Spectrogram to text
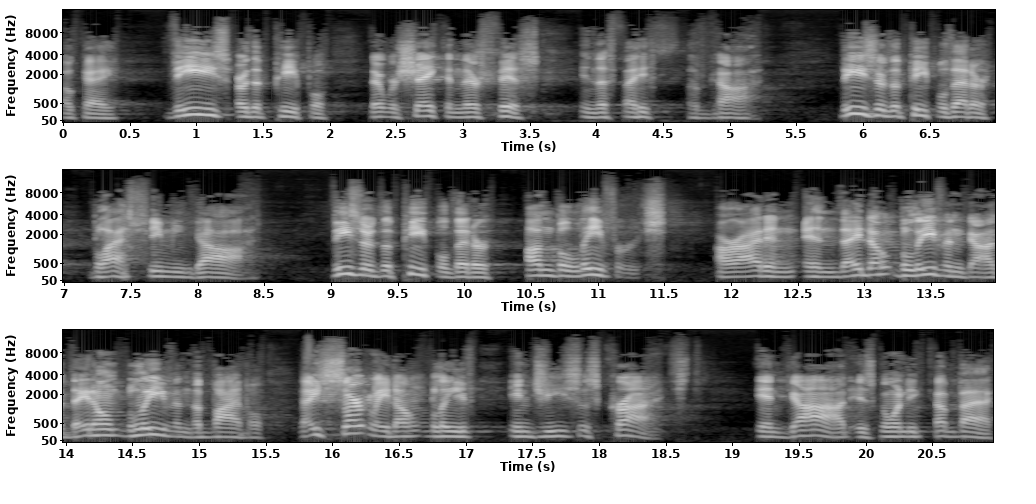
Okay? These are the people that were shaking their fist in the face of God. These are the people that are blaspheming God. These are the people that are unbelievers, all right? And, and they don't believe in God. They don't believe in the Bible. They certainly don't believe in Jesus Christ. And God is going to come back.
